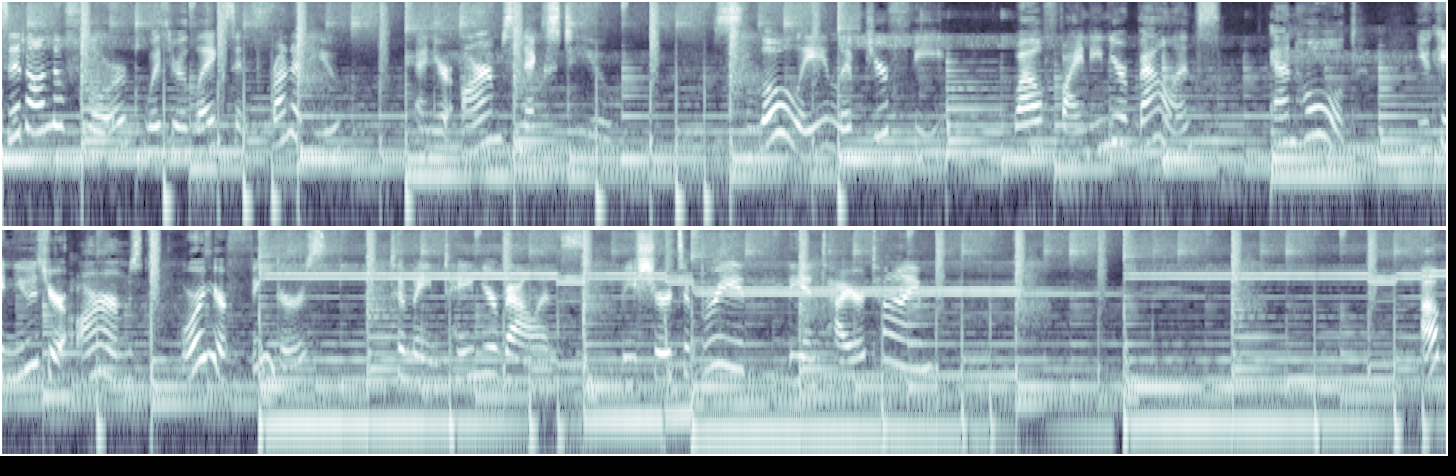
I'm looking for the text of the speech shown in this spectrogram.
Sit on the floor with your legs in front of you and your arms next to you. Slowly lift your feet while finding your balance and hold. You can use your arms or your fingers to maintain your balance. Be sure to breathe the entire time. Up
